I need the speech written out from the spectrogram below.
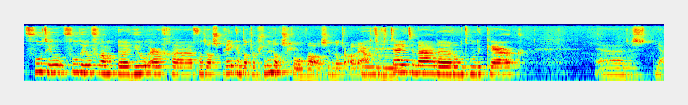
voelt heel, voelde heel, van, eh, heel erg eh, vanzelfsprekend dat er zondagschool was. En dat er allerlei Mhm. activiteiten waren rondom de kerk. Dus ja,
